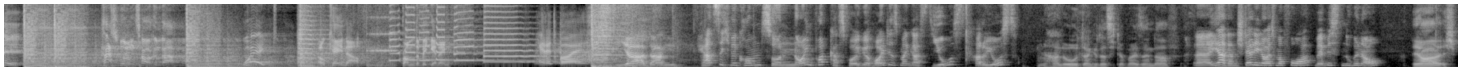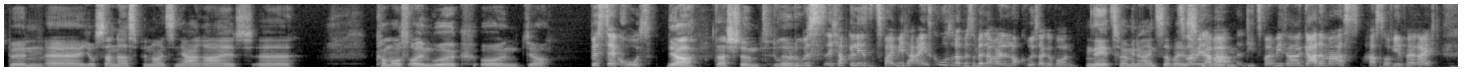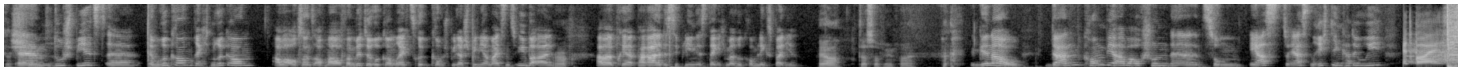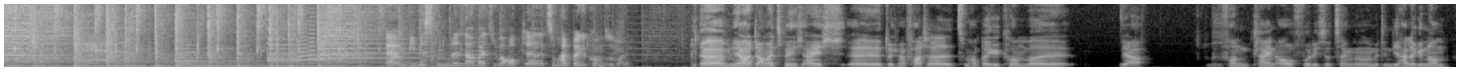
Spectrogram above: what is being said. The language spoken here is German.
it. That's what I'm talking about. Wait! Okay, now, from the beginning. Hit it, boys. Ja, dann herzlich willkommen zur neuen Podcast-Folge. Heute ist mein Gast Joost. Hallo Joost. Hallo, danke, dass ich dabei sein darf. Äh, ja, dann stell dich doch erstmal vor. Wer bist denn du genau? Ja, ich bin äh, Jos Sanders, bin 19 Jahre alt, äh, komme aus Oldenburg und ja. Bist sehr groß. Ja, das stimmt. Du, äh, du bist, ich habe gelesen, 2,1 Meter eins groß oder bist du mittlerweile noch größer geworden? Nee, 2,1 Meter eins dabei Zwei ist Meter, aber die 2 Meter Gardemaß hast du auf jeden Fall erreicht. das Ähm, stimmt. du spielst äh, im Rückraum, rechten Rückraum, aber auch sonst auch mal auf der Mitte, Rückraum rechts. Rückraumspieler spielen ja meistens überall. Ja. Aber Paradedisziplin ist, denke ich mal, Rückraum links bei dir. ja, das auf jeden Fall. Genau. Dann kommen wir aber auch schon äh, zum erst, zur ersten richtigen Kategorie. It, boys. Ähm, wie bist du denn damals überhaupt äh, zum Handball gekommen soweit? Ähm, ja, damals bin ich eigentlich äh, durch meinen Vater zum Handball gekommen, weil, ja, von klein auf wurde ich sozusagen immer mit in die Halle genommen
